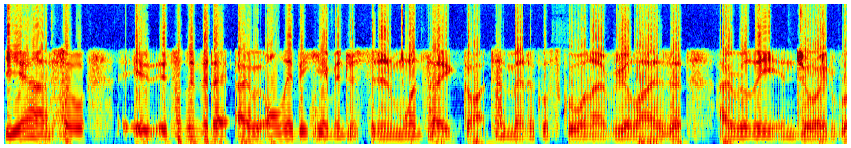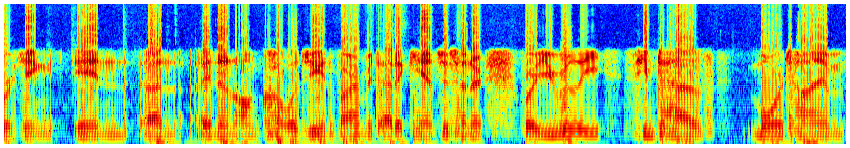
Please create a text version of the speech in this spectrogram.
Yeah, so it, it's something that I, I only became interested in once I got to medical school, and I realized that I really enjoyed working in an in an oncology environment at a cancer center, where you really seem to have more time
